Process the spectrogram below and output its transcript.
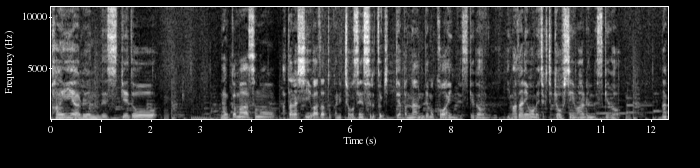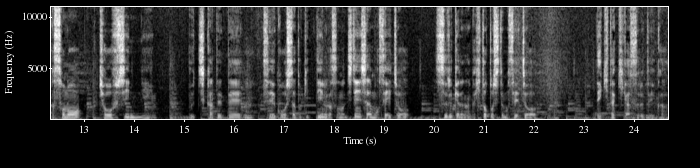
ぱいあるんですけどなんかまあその新しい技とかに挑戦する時ってやっぱ何でも怖いんですけどいまだにもめちゃくちゃ恐怖心はあるんですけどなんかその恐怖心に打ち勝てて成功した時っていうのがその自転車も成長するけどなんか人としても成長できた気がするというか。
